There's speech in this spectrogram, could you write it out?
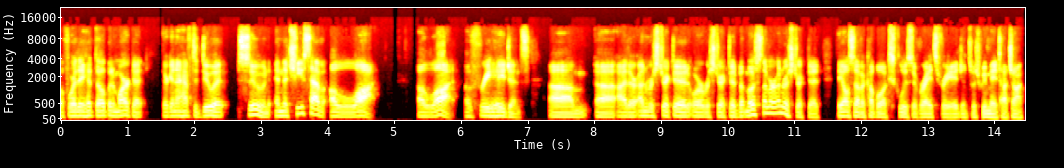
before they hit the open market, they're going to have to do it soon. And the Chiefs have a lot, a lot of free agents um, uh, either unrestricted or restricted, but most of them are unrestricted. They also have a couple exclusive rights free agents, which we may touch on.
